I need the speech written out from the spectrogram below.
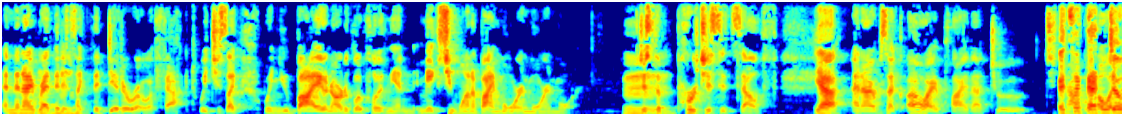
And then I read that it's Mhm. like the Diderot effect, which is like when you buy an article of clothing and it makes you want to buy more and more and more. Just the Mm. purchase itself. yeah. And I was like, oh, I apply that to, to It's like that. Oh, I've been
